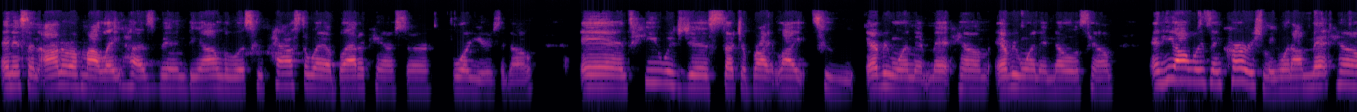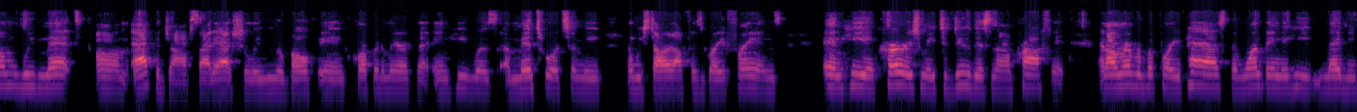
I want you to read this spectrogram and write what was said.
And it's in honor of my late husband, Dion Lewis, who passed away of bladder cancer four years ago. And he was just such a bright light to everyone that met him, everyone that knows him. And he always encouraged me. When I met him, we met um, at the job site, actually. We were both in corporate America, and he was a mentor to me. And we started off as great friends and he encouraged me to do this nonprofit. And I remember before he passed, the one thing that he made me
